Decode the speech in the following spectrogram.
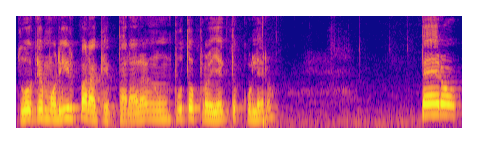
tuvo que morir para que pararan un puto proyecto culero. Pero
